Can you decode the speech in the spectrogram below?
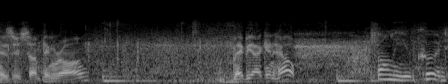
Is there something wrong? Maybe I can help. If only you could.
